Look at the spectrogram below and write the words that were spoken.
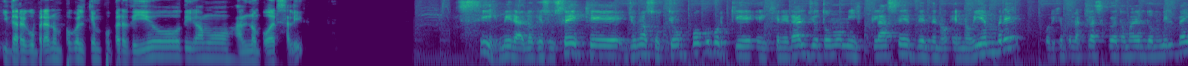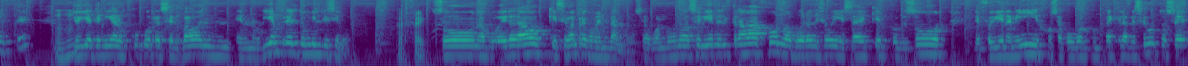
y de recuperar un poco el tiempo perdido, digamos, al no poder salir? Sí, mira, lo que sucede es que yo me asusté un poco porque en general yo tomo mis clases desde en noviembre, por ejemplo las clases que voy a tomar el 2020, yo ya tenía los cupos reservados en, noviembre del 2019. Perfecto. Son apoderados que se van recomendando, o sea, cuando uno hace bien el trabajo, los apoderados dicen, oye, ¿sabes qué? El profesor le fue bien a mi hijo, sacó buen puntaje la PSU, entonces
